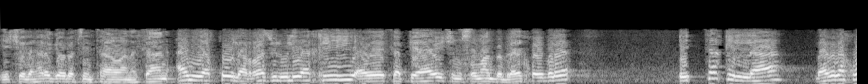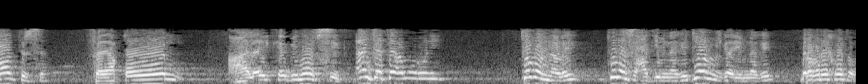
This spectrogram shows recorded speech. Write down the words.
يشي لهر قولة تاوانا كان أن يقول الرجل لأخيه أو يكبيهايش مسلمان ببلاي خوي اتق الله باب الأخوان ترسى فيقول عليك بنفسك. أنت تأمرني. تمر نغي تنصحتي من نغي تيامش قاري من نغي برا برا إخوته.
